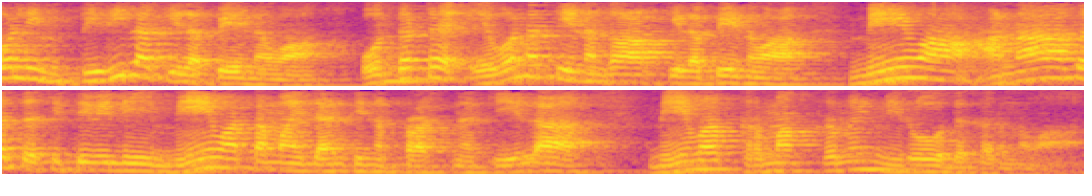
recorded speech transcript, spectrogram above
වලින් පිරීලා කියලා පේනවා. හොඳට එවන තියෙන ගාක් කියලා පේනවා. මේවා අනාගත සිටිවිලි මේවා තමයි දැන් තියෙන ප්‍රශ්න කියලා මේවා ක්‍රමක්‍රමයෙන් නිරෝධ කරනවා.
